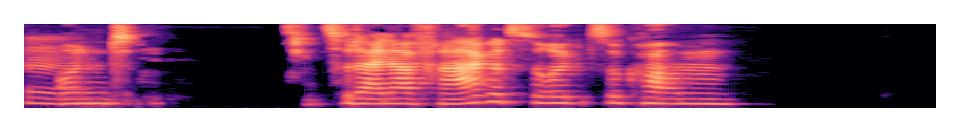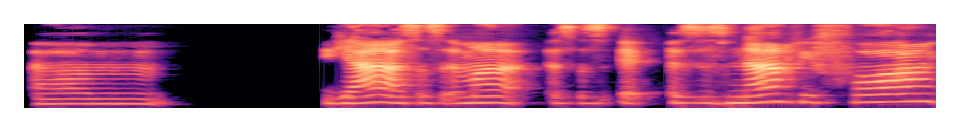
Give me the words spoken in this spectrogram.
Mhm. Und zu deiner Frage zurückzukommen, ähm, ja, es ist immer, es ist, es ist nach wie vor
